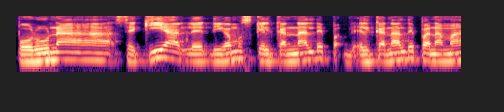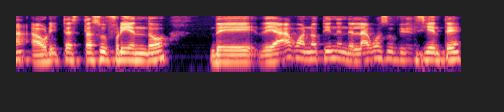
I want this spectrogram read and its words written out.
por una sequía. digamos que el canal, de, el canal de Panamá ahorita está sufriendo de, de, agua, no tienen el agua suficiente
